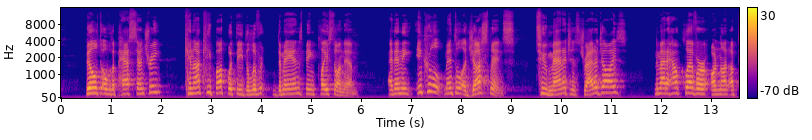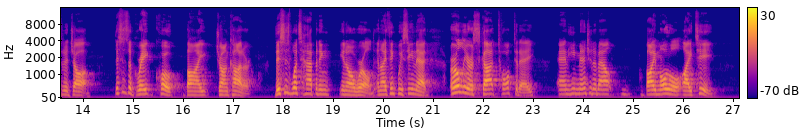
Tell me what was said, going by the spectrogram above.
built over the past century cannot keep up with the deliver- demands being placed on them. And then the incremental adjustments to manage and strategize, no matter how clever, are not up to the job. This is a great quote by John Kotter. This is what's happening in our world. And I think we've seen that. Earlier, Scott talked today, and he mentioned about bimodal IT.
